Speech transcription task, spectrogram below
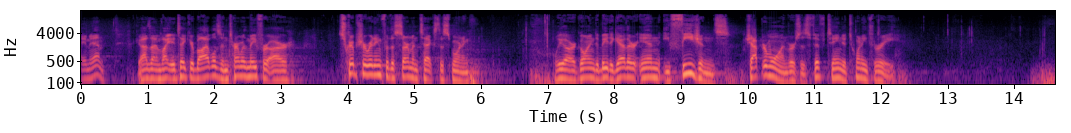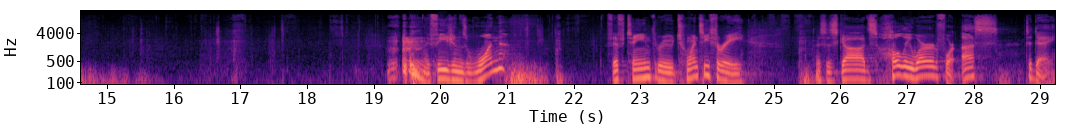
Amen. Guys, I invite you to take your Bibles and turn with me for our scripture reading for the sermon text this morning. We are going to be together in Ephesians chapter 1, verses 15 to 23. Ephesians 1, 15 through 23. This is God's holy word for us today.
